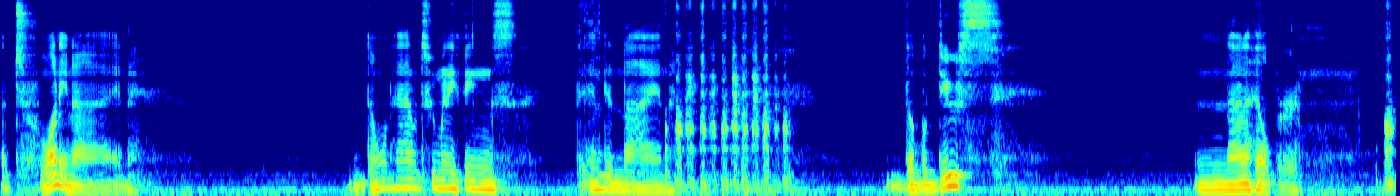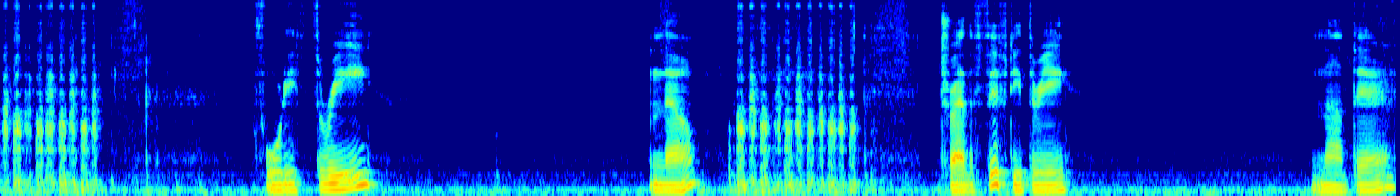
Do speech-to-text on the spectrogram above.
A 29. Don't have too many things to end in 9. Double deuce. Not a helper. 43. No. Try the 53. Not there.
